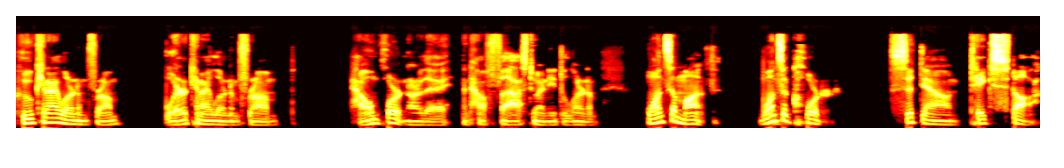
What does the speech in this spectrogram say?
Who can I learn them from? Where can I learn them from? How important are they? And how fast do I need to learn them? Once a month, once a quarter, sit down, take stock.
